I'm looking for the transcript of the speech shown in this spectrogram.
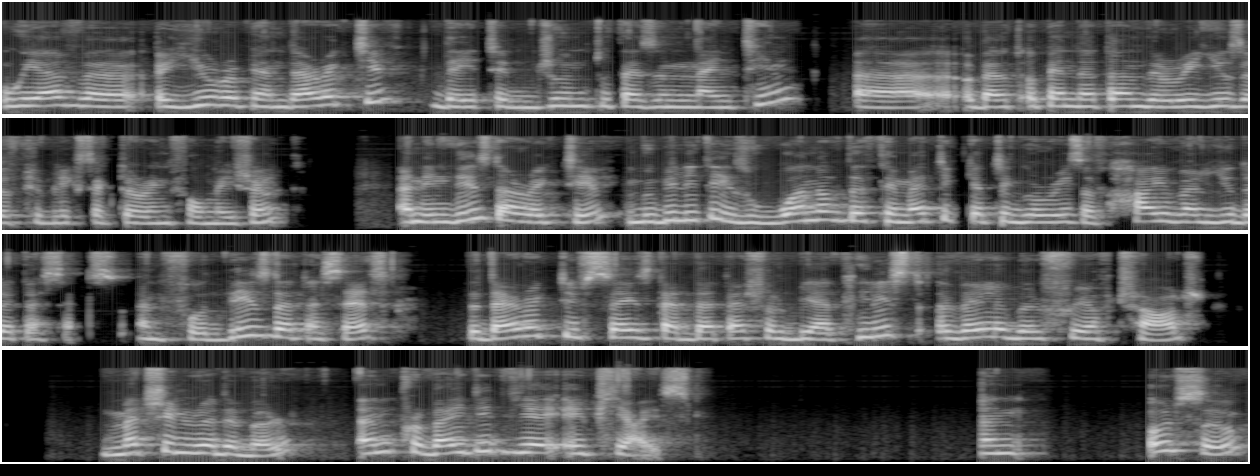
We have a, a European directive dated June 2019 uh, about open data and the reuse of public sector information. And in this directive, mobility is one of the thematic categories of high value datasets. And for these datasets, the directive says that data should be at least available free of charge, machine readable, and provided via APIs. And also,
